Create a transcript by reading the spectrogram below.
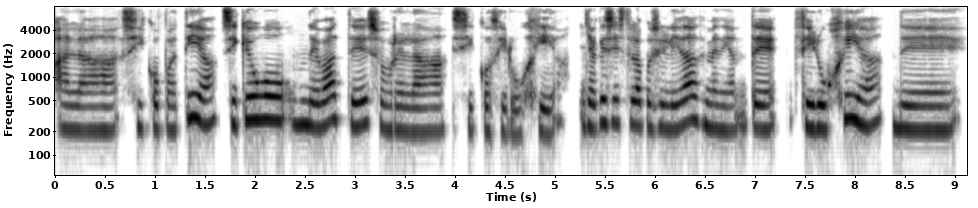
a la psicopatía, sí que hubo un debate sobre la psicocirugía, ya que existe la posibilidad mediante cirugía de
